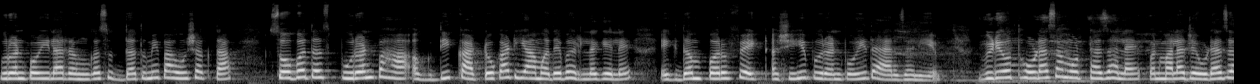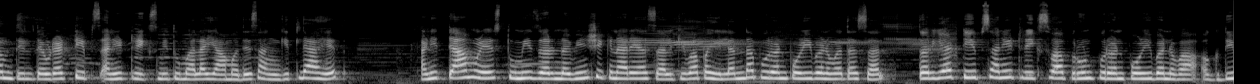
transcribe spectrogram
पुरणपोळीला रंगसुद्धा तुम्ही पाहू शकता. सोबतच पुरण पहा अगदी काटोकाट यामध्ये भरलं गेलं. आहे एकदम परफेक्ट अशी ही पुरणपोळी तयार झाली आहे व्हिडिओ थोडासा मोठा झाला आहे पण मला जेवढ्या जमतील तेवढ्या टिप्स आणि ट्रिक्स मी तुम्हाला यामध्ये सांगितल्या आहेत. आणि त्यामुळेच तुम्ही जर नवीन शिकणारे असाल किंवा पहिल्यांदा पुरणपोळी बनवत असाल तर या टिप्स आणि ट्रिक्स वापरून पुरणपोळी बनवा. अगदी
